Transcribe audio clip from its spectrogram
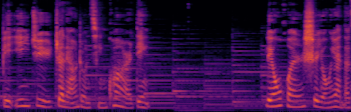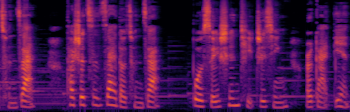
必依据这两种情况而定。灵魂是永远的存在，它是自在的存在，不随身体之行而改变，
